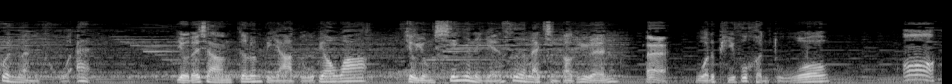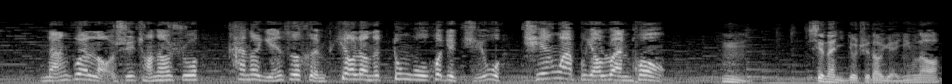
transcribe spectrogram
混乱的图案。有的像哥伦比亚毒标蛙，就用鲜艳的颜色来警告敌人：“哎，我的皮肤很毒哦。”哦，难怪老师常常说，看到颜色很漂亮的动物或者植物，千万不要乱碰。嗯。现在你就知道原因了哦，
